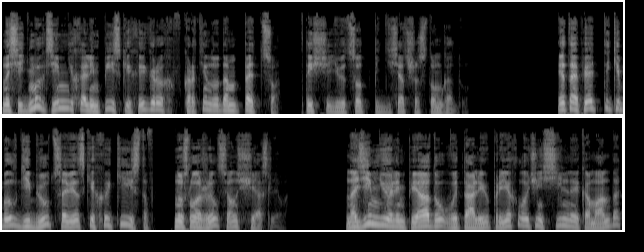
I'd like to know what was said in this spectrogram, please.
на седьмых зимних Олимпийских играх в картину Дампеццо в 1956 году. Это опять-таки был дебют советских хоккеистов, но сложился он счастливо. На зимнюю Олимпиаду в Италию приехала очень сильная команда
